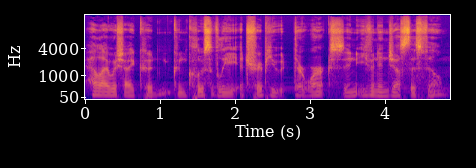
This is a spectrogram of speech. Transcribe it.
Hell, I wish I could conclusively attribute their works, in, even in just this film.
